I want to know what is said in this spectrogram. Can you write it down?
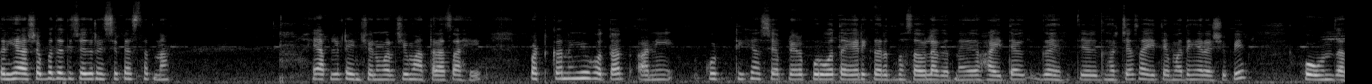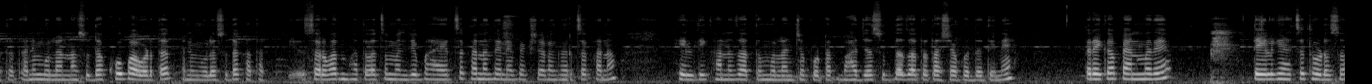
तर हे अशा पद्धतीच्या रेसिपी असतात ना हे आपल्या टेन्शनवरची मात्राच आहे. पटकनही होतात आणि कुठलीही अशी आपल्याला पूर्वतयारी करत बसावं लागत नाही. हायत्या घरच्या घरच्या साहित्यामध्ये हे रेसिपी होऊन जातात आणि मुलांनासुद्धा खूप आवडतात आणि मुलंसुद्धा खातात. सर्वात महत्त्वाचं म्हणजे बाहेरचं खाणं देण्यापेक्षा ना घरचं खाणं हेल्दी खाणं जातं. मुलांच्या पोटात भाज्यासुद्धा जातात अशा पद्धतीने. तर एका पॅनमध्ये तेल घ्यायचं थोडंसं.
